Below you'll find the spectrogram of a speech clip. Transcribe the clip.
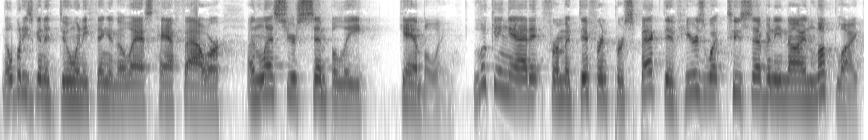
Nobody's going to do anything in the last half hour unless you're simply gambling. Looking at it from a different perspective, here's what 279 looked like.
